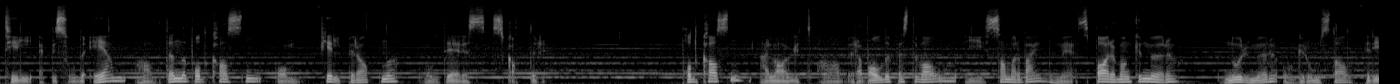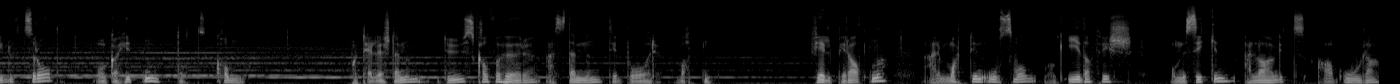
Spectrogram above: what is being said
til episode én av denne podkasten om fjellpiratene og deres skatter. Podkasten er laget av Rabalderfestivalen i samarbeid med Sparebanken Møre, Nordmøre og Romsdal Friluftsråd og kahytten.com. Fortellerstemmen du skal få høre, er stemmen til Bård Vatn. Fjellpiratene er Martin Osvold og Ida Frisch, og musikken er laget av Ola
